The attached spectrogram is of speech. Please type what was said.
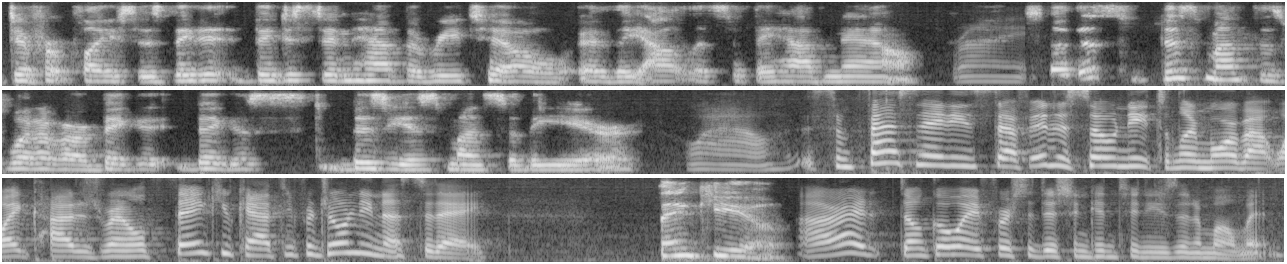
different places. They did, they just didn't have the retail or the outlets that they have now. Right. So this this month is one of our big biggest busiest months of the year. Wow, some fascinating stuff. It is so neat to learn more about White Cottage Rental. Thank you, Kathy, for joining us today. Thank you. All right, don't go away. First edition continues in a moment.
